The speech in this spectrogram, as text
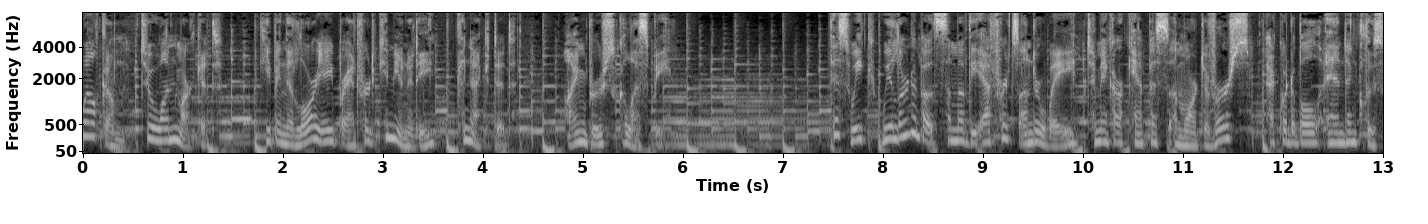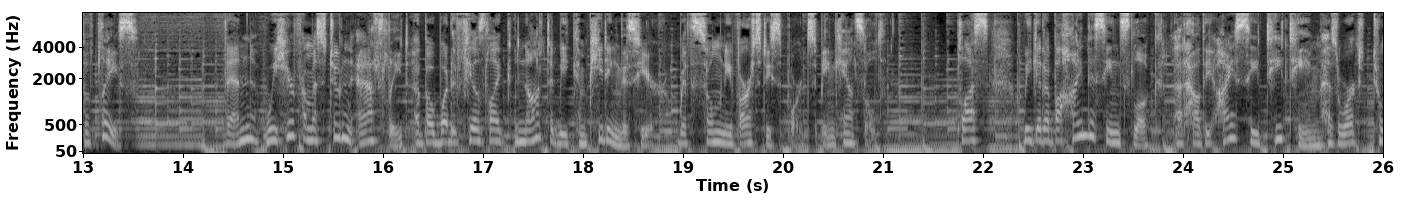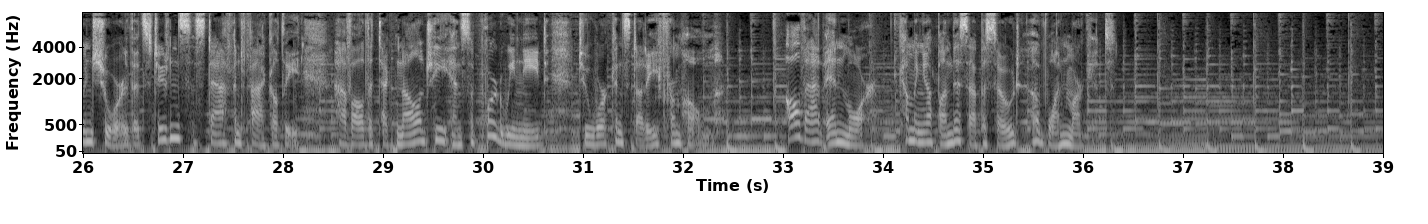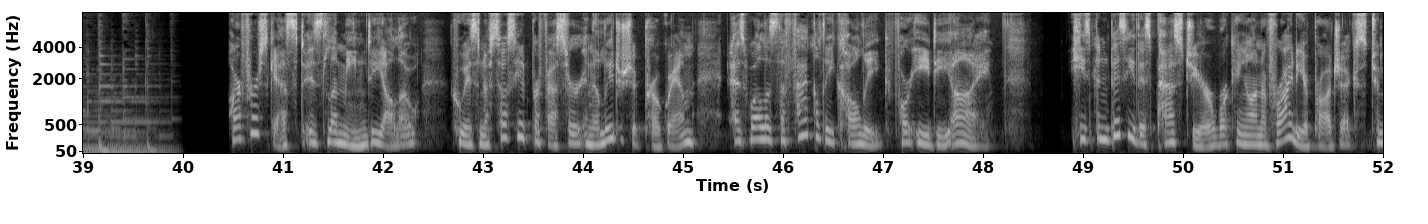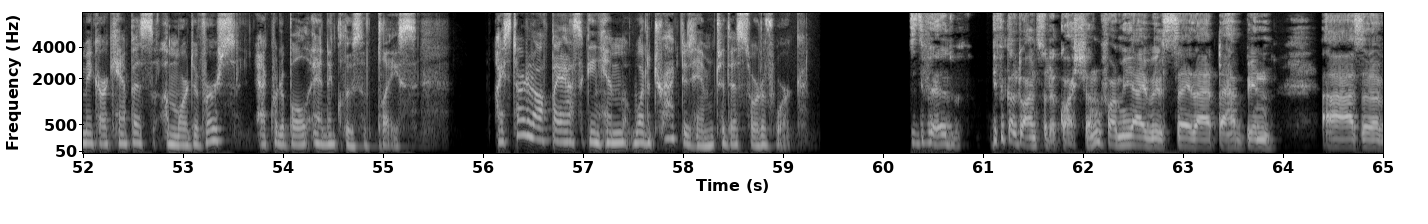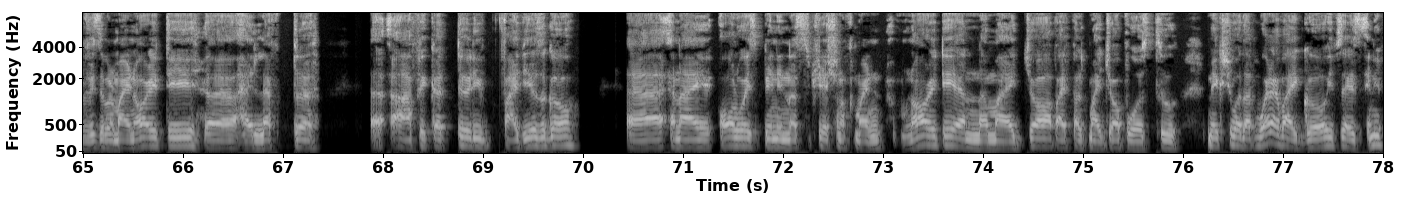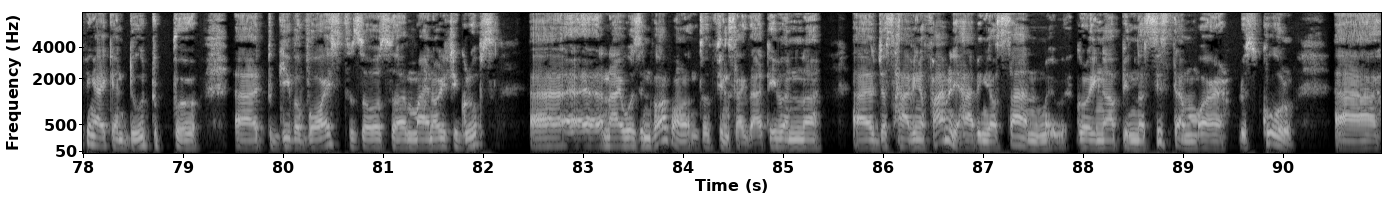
Welcome to One Market, keeping the Laurier Brantford community connected. I'm Bruce Gillespie. This week, we learn about some of the efforts underway to make our campus a more diverse, equitable, and inclusive place. Then, we hear from a student athlete about what it feels like not to be competing this year with so many varsity sports being cancelled. Plus, we get a behind the scenes look at how the ICT team has worked to ensure that students, staff, and faculty have all the technology and support we need to work and study from home. All that and more coming up on this episode of One Market. Our first guest is Lamine Diallo, who is an associate professor in the leadership program as well as the faculty colleague for EDI. He's been busy this past year working on a variety of projects to make our campus a more diverse, equitable, and inclusive place. I started off by asking him what attracted him to this sort of work. It's difficult to answer the question. For me, I will say that I have been, uh, as a visible minority, uh, I left uh, uh Africa 35 years ago. Uh, and I always been in a situation of minority and uh, my job, I felt my job was to make sure that wherever I go, if there's anything I can do to, uh, to give a voice to those uh, minority groups, uh, and I was involved on things like that. Even uh, just having a family, having your son growing up in a system where the school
